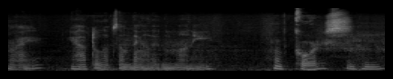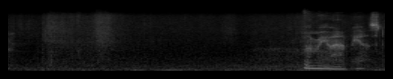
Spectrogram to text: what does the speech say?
Right? You have to love something other than money. Of course. Mm-hmm. When were you happiest?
